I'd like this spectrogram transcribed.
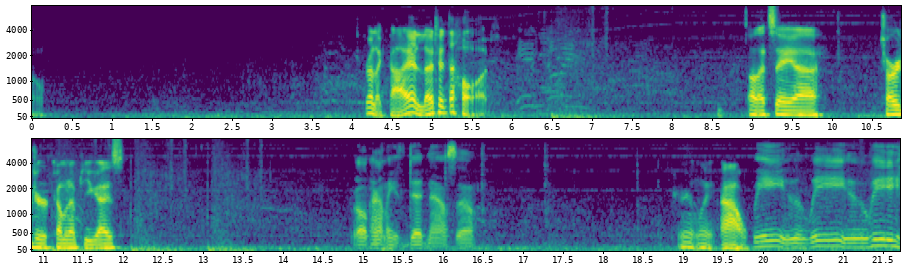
Oh. Relic, I alerted the horde. Oh, that's a uh, charger coming up to you guys. Well, apparently he's dead now, so. Apparently, ow. Wee oo, wee oo, wee oo.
